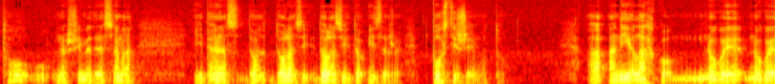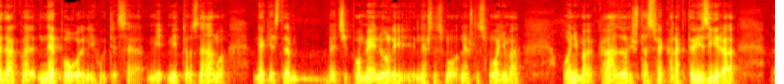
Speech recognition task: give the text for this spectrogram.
to u našim medresama i danas do, dolazi, dolazi do izražaja. Postižemo to a, a nije lahko. Mnogo je, mnogo je dakle, nepovoljnih utjecaja, mi, mi to znamo. Neke ste već i pomenuli, nešto smo, nešto smo o, njima, o njima kazali, šta sve karakterizira e,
